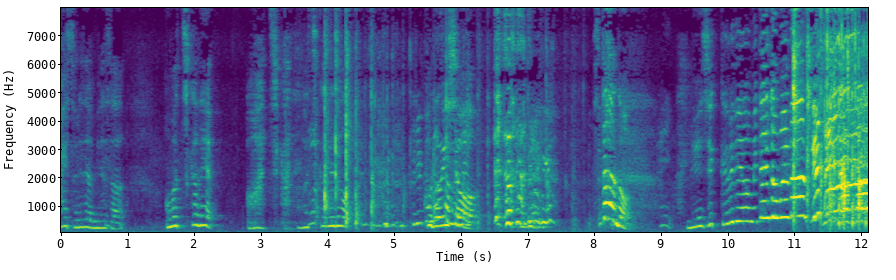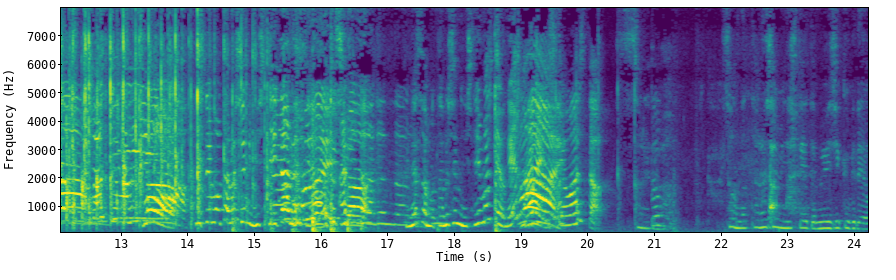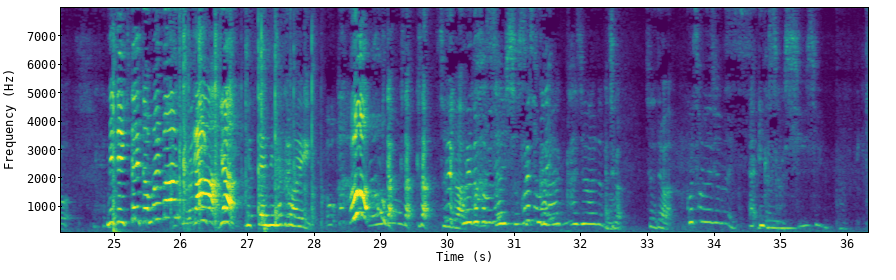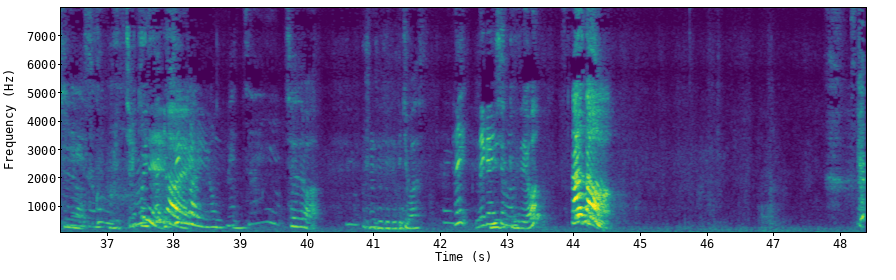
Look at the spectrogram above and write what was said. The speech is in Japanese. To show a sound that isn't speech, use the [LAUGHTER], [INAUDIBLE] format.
はいそれでは皆さんお待ちかね。お待ちかねお待ちかねのこの衣装。スターのミュージックビデオを見たいと思います。もうとても楽しみにしていたんですよ。私は皆さんも楽しみにしていましたよね。はい。してましたそれではそんな楽しみにしていたミュージックビデオ見ていきたいと思います。い。や絶対みんな可愛い。来た来た来た。それでは。これがサムネ？サムネ？違う。それではこれサムネじゃない？あいいですめっちゃめっちゃいいそれではいきます。はいお願いします。ビデオスタート。すご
